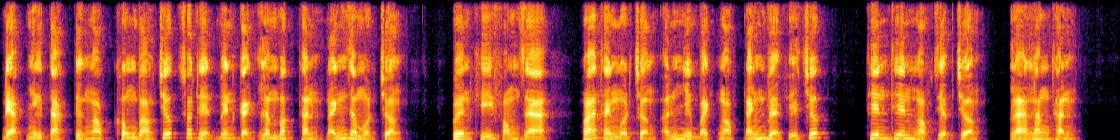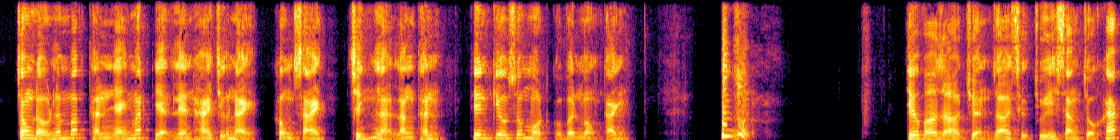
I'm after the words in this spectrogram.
đẹp như tạc tử ngọc không báo trước xuất hiện bên cạnh Lâm Bắc Thần đánh ra một trường. Huyền khí phóng ra, hóa thành một trường ấn như bạch ngọc đánh về phía trước. Thiên Thiên Ngọc Diệp trưởng là Lăng Thần. Trong đầu Lâm Bắc Thần nháy mắt hiện lên hai chữ này, không sai, chính là Lăng Thần, thiên kiêu số một của Vân Mộng Thành. Chưa bao giờ chuyển rời sự chú ý sang chỗ khác,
